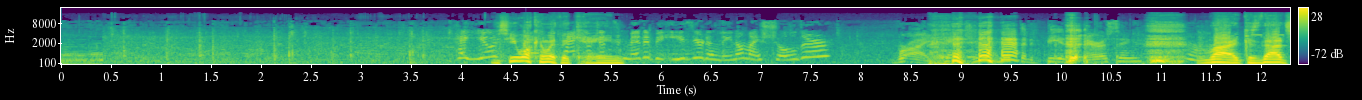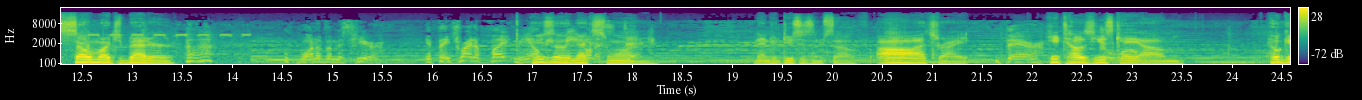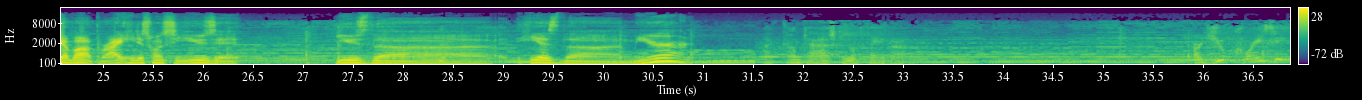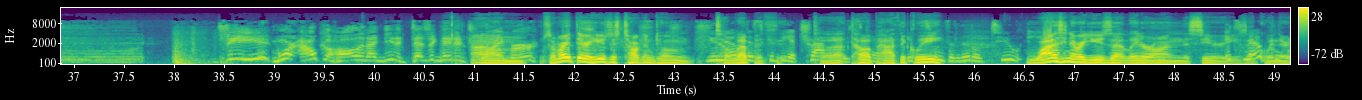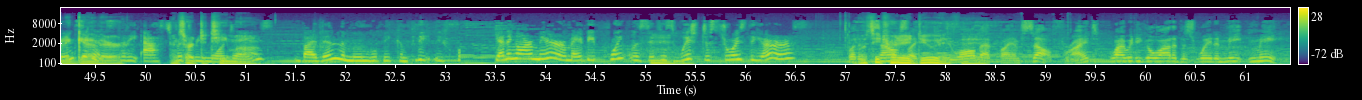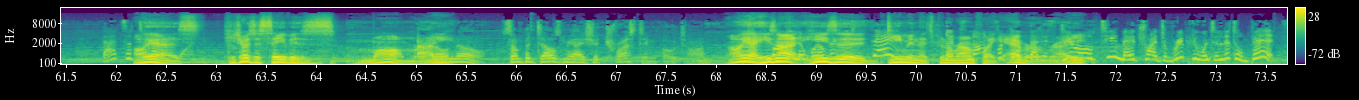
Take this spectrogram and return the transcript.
Hey Hey, you. Is he walking with a can't You cane? just admit it'd be easier to lean on my shoulder. Right. Can't you admit that it'd be embarrassing? Right, because that's so much better. One of them is here. If they try to fight me, I'll Who's be the meat next on a one stick. That introduces himself? Oh, that's right. There. He tells Yusuke um he'll give up, right? He just wants to use it. Use the he has the mirror. I've come to ask you a favor. Are you crazy? Gee, more alcohol and I need a designated driver. Um, so right there, he was just talking to him You know telepathy, this could be a trap. tele- telepathically. It seems a little too easy. Why does he never use that later on in the It's series, no like when they're together he and start to team more up? By then, the moon will be completely full. Getting our mirror may be pointless if his Hmm. wish destroys the Earth. But What's it he sounds trying to like do he with do all it? that by himself, right? Why would he go out of his way to meet me? That's a Oh yeah, one. he tries to save his mom, right? I don't know. Something tells me I should trust him, Botan. Oh yeah, he's What not. in the world He's a demon that's been Let's around for like ever, that his dear old teammate tried to rip you into little bits.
